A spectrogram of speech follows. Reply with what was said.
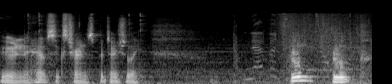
We even have six turns potentially. Bloop, bloop.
